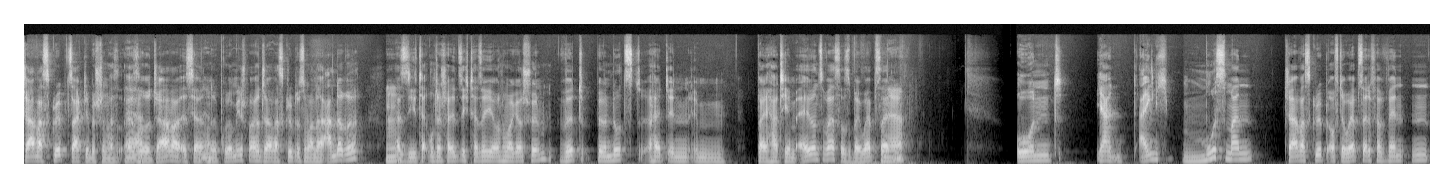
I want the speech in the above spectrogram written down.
JavaScript sagt dir bestimmt was. Also Java ist ja, Ja. eine Programmiersprache, JavaScript ist nochmal eine andere. Hm. Also die unterscheidet sich tatsächlich auch nochmal ganz schön. Wird benutzt halt in, im, bei HTML und sowas, also bei Webseiten. Ja. Und ja, eigentlich muss man JavaScript auf der Webseite verwenden,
